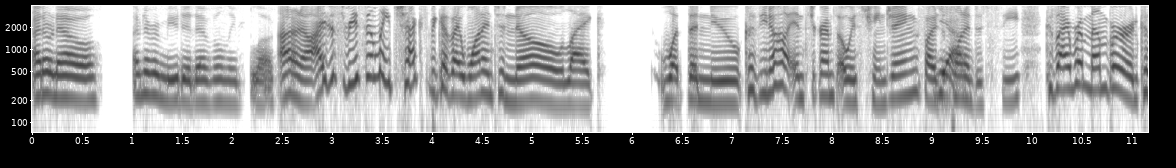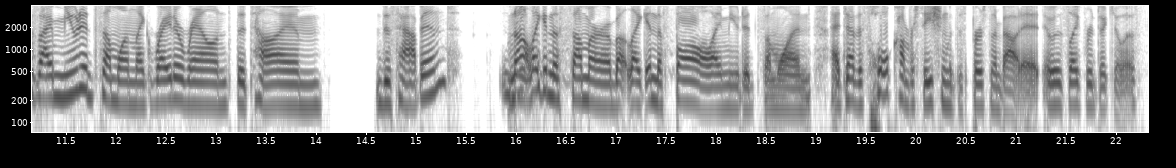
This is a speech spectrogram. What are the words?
I don't know. I've never muted. I've only blocked. I don't know. I just recently checked because I wanted to know like what the new because you know how Instagram's always changing, so I just Yeah. wanted to see because I remembered because I muted someone like right around the time this happened. Not Mhm. like in the summer, but like in the fall, I muted someone. I had to have this whole conversation with this person about it. It was like ridiculous.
